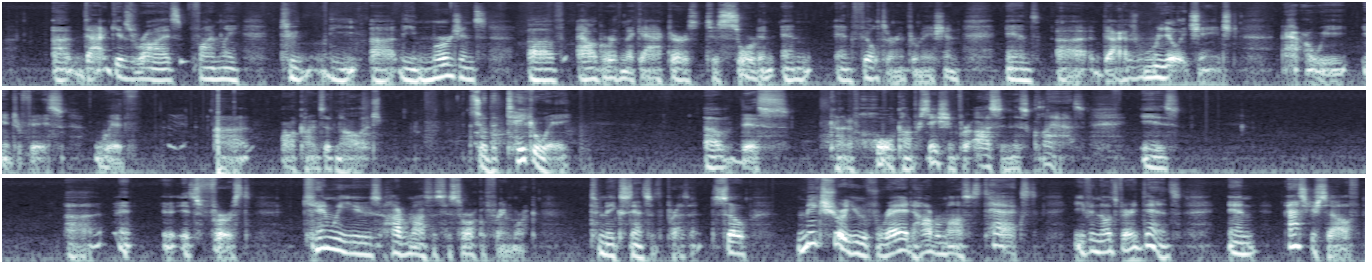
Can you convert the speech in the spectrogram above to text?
uh, that gives rise finally to the uh, the emergence of algorithmic actors to sort and and, and filter information, and uh, that has really changed how we interface with uh, all kinds of knowledge. So the takeaway of this kind of whole conversation for us in this class is uh, is first, can we use Habermas's historical framework to make sense of the present? So make sure you've read Habermas's text, even though it's very dense, and ask yourself,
